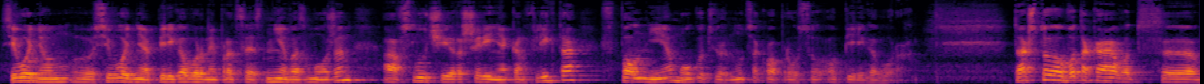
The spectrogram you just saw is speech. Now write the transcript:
Сегодня, сегодня переговорный процесс невозможен, а в случае расширения конфликта вполне могут вернуться к вопросу о переговорах. Так что вот такая вот э,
